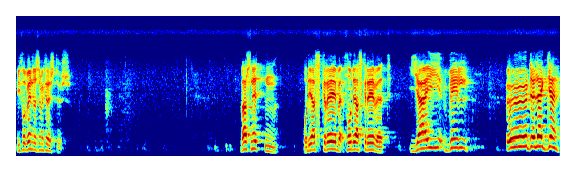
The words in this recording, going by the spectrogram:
i forbindelse med Kristus. Vers 19, og det er skrevet, for det er skrevet Jeg vil ødelegge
